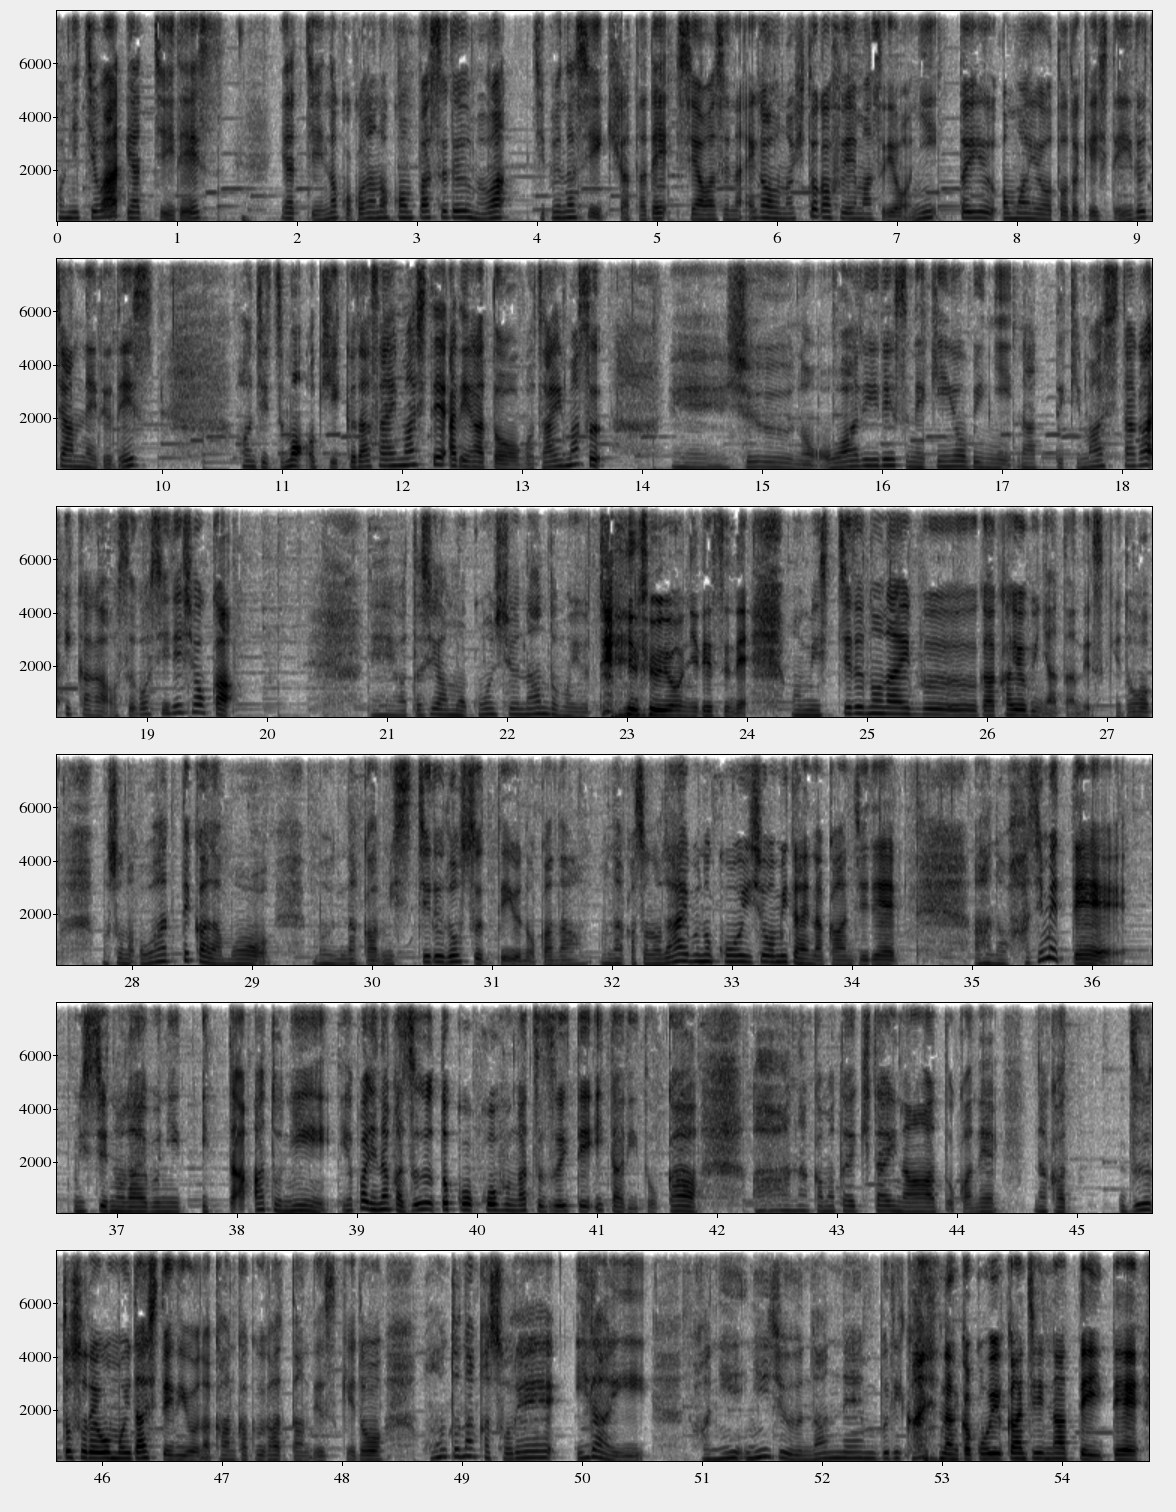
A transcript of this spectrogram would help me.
こんにちは、やっちーです。やっちーの心のコンパスルームは自分らしい生き方で幸せな笑顔の人が増えますようにという思いをお届けしているチャンネルです。本日もお聴きくださいましてありがとうございます。えー、週の終わりですね、金曜日になってきましたが、いかがお過ごしでしょうか？えー、私はもう今週何度も言っているようにですね もうミスチルのライブが火曜日にあったんですけどもうその終わってからももうなんかミスチルロスっていうのかなもうなんかそのライブの後遺症みたいな感じであの初めてミスチルのライブに行った後にやっぱりなんかずっとこう興奮が続いていたりとかあーなんかまた行きたいなとかねなんかずっとそれを思い出しているような感覚があったんですけど本当なんかそれ以来二十何年ぶりかになんかこういう感じになっていて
